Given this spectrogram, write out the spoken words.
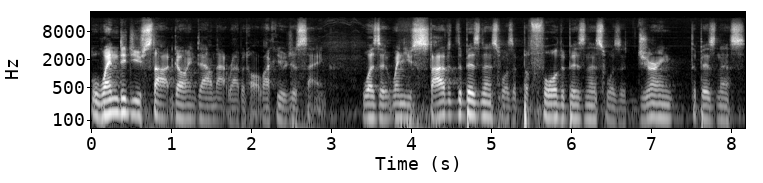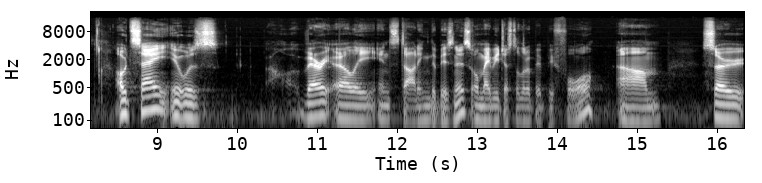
when did you start going down that rabbit hole? Like you were just saying, was it when you started the business? Was it before the business? Was it during the business? I would say it was very early in starting the business, or maybe just a little bit before. Um, so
